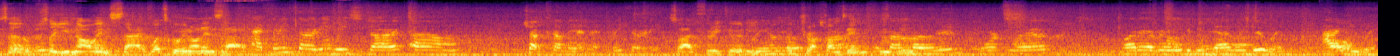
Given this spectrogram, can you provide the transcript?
serve. So you're now inside. What's going on inside? At 3:30, we start, um, truck come in at 3:30. So at 3:30, We the truck comes in. It's Mhm. unloaded, forklift, whatever need to be done, we do it. I Oh. do it.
